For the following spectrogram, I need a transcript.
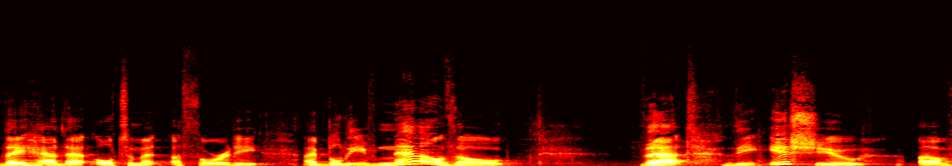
they had that ultimate authority. I believe now, though, that the issue of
